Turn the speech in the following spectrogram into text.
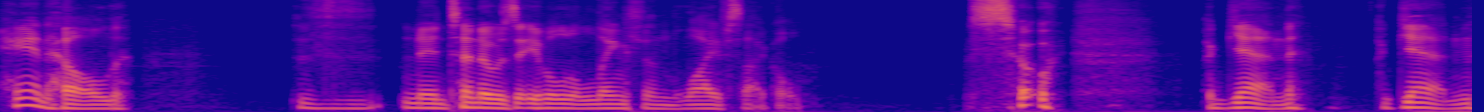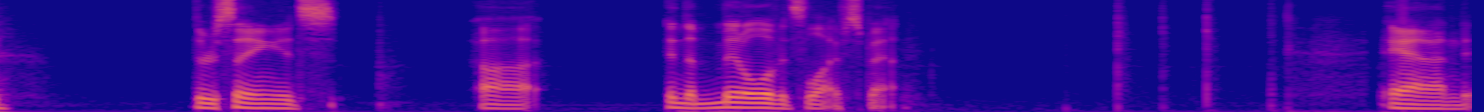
handheld, th- Nintendo is able to lengthen the life cycle. So, again, again, they're saying it's uh, in the middle of its lifespan. And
